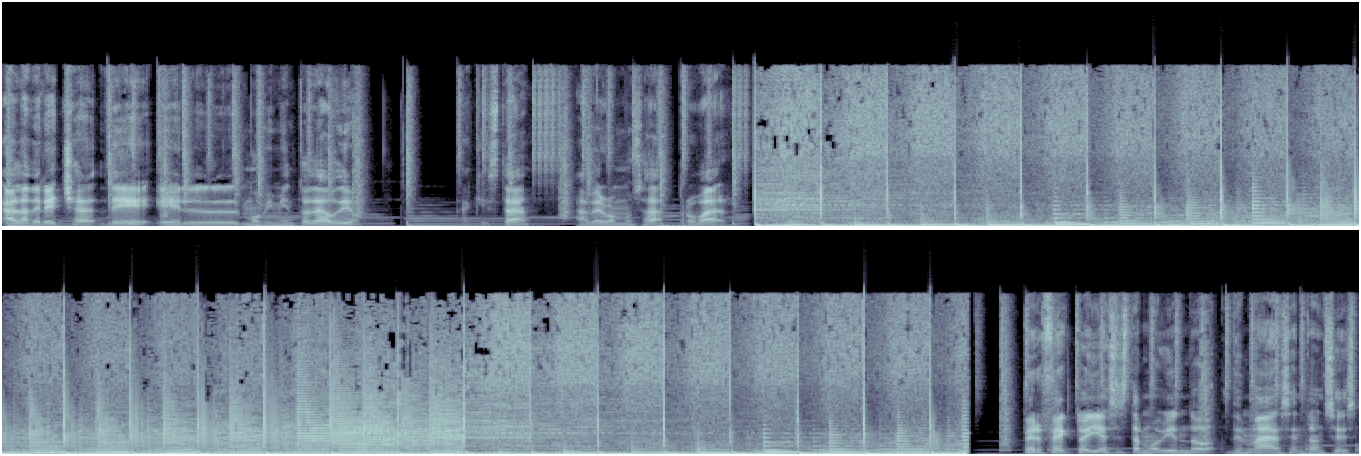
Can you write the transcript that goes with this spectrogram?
a la derecha del movimiento de audio. Aquí está. A ver, vamos a probar. Perfecto, ahí ya se está moviendo de más. Entonces,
